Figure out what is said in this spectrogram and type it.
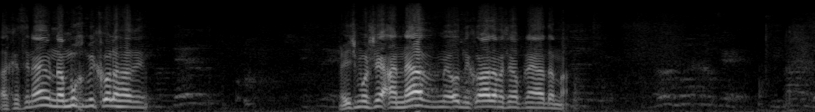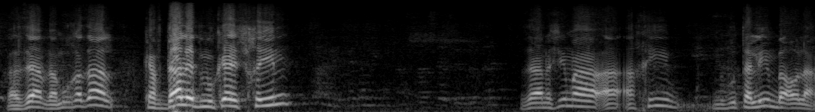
רק הסיני הוא נמוך מכל ההרים. האיש משה ענב מאוד מכל האדם אשר על פני האדמה. ועל ואמרו חז"ל, כ"ד מוכי שכין זה האנשים הכי מבוטלים בעולם.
